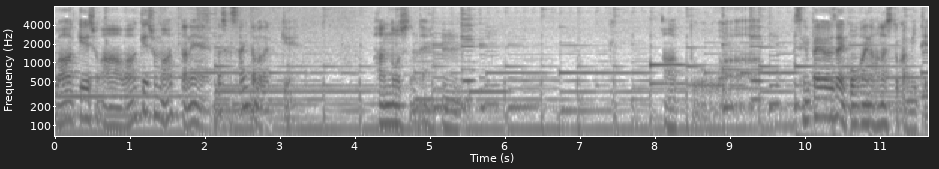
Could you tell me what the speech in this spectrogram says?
ワーケーションああワーケーションもあったね。確か埼玉だっけ？飯能市のね。後輩の話とか見て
